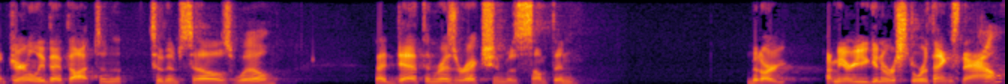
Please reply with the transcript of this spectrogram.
Apparently, they thought to, to themselves, well, that death and resurrection was something. But are, I mean, are you going to restore things now,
